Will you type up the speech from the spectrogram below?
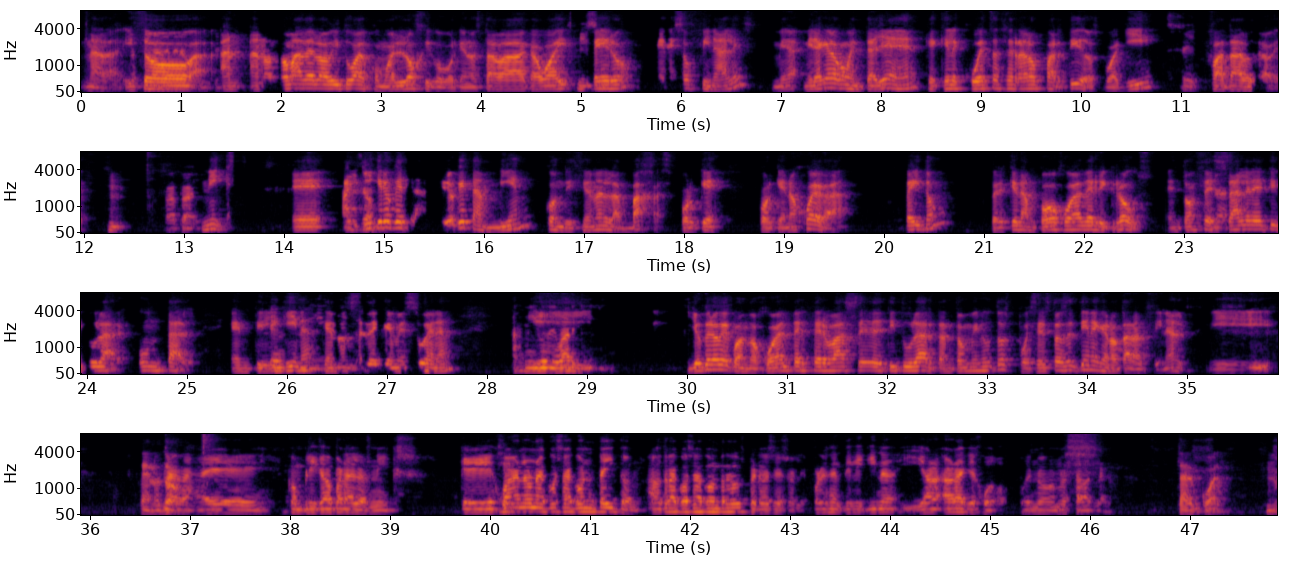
Nada, hizo, anotó más de lo habitual, como es lógico, porque no estaba Kawhi, pero en esos finales, mira, mira que lo comenté ayer, ¿eh? que es que les cuesta cerrar los partidos. Pues aquí, fatal otra vez. Fatal. Knicks, eh, aquí creo que, creo que también condicionan las bajas. ¿Por qué? Porque no juega Peyton, pero es que tampoco juega Derrick Rose. Entonces sale de titular un tal en Tiliquina, que no sé de qué me suena. Amigo de Yo creo que cuando juega el tercer base de titular tantos minutos, pues esto se tiene que notar al final. Y se notó. Eh, complicado para los Knicks que juegan a una cosa con Peyton, a otra cosa con Rose, pero es eso, le pones en Tiliquina y ahora, qué juego, pues no, no estaba claro. Tal cual. Hmm.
